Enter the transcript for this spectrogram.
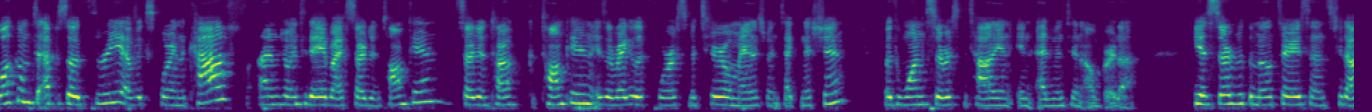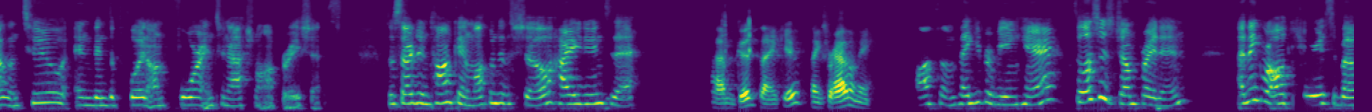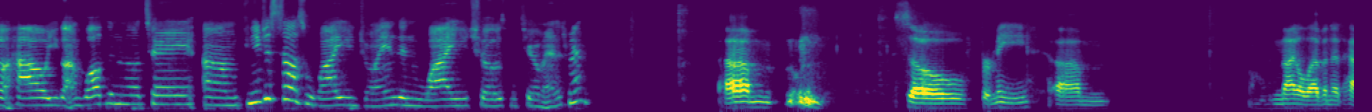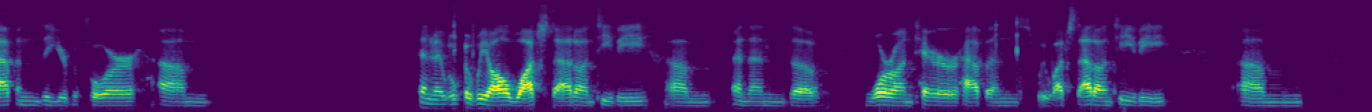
Welcome to episode three of Exploring the CAF. I'm joined today by Sergeant Tonkin. Sergeant Tonkin is a regular force material management technician with one service battalion in Edmonton, Alberta. He has served with the military since 2002 and been deployed on four international operations. So, Sergeant Tonkin, welcome to the show. How are you doing today? I'm good, thank you. Thanks for having me. Awesome. Thank you for being here. So, let's just jump right in. I think we're all curious about how you got involved in the military. Um, can you just tell us why you joined and why you chose material management? Um, so for me, um, 9/11 had happened the year before, um, and it, we all watched that on TV. Um, and then the war on terror happened. We watched that on TV. Um,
